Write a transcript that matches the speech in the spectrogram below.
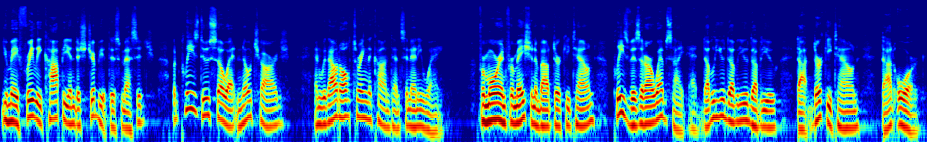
You may freely copy and distribute this message, but please do so at no charge and without altering the contents in any way. For more information about Durkeetown, please visit our website at www.durkeetown.org.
